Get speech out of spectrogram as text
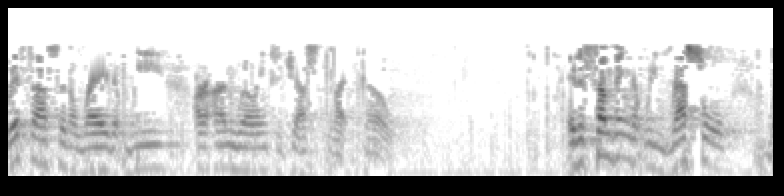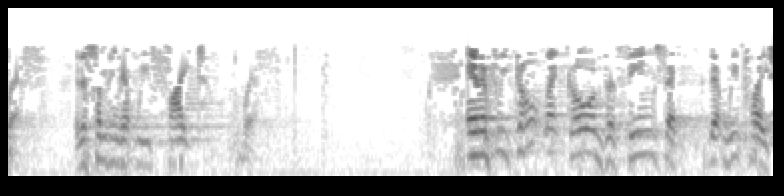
with us in a way that we are unwilling to just let go. It is something that we wrestle with, it is something that we fight with. And if we don't let go of the things that, that we place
